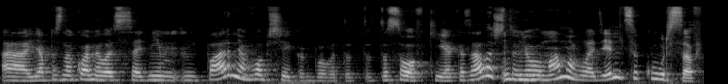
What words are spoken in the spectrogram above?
А, я познакомилась с одним парнем в общей как бы вот тусовке, и оказалось, что uh-huh. у него мама владелица курсов,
